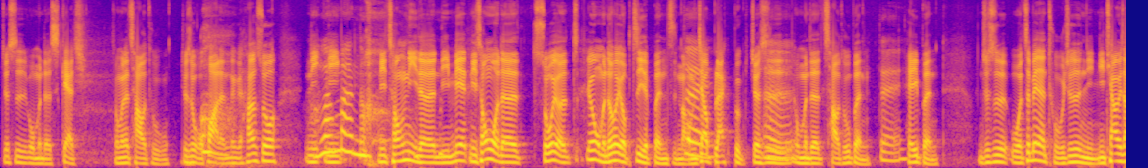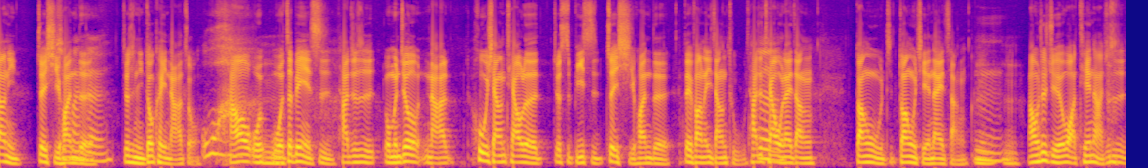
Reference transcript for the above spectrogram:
就是我们的 sketch，我们的草图，就是我画的那个。他就说你你 你从你的里面，你从我的所有，因为我们都会有自己的本子嘛，我们叫 Black Book，就是我们的草图本，对，黑本。就是我这边的图，就是你你挑一张你最喜欢的，就是你都可以拿走。哇！然后我、嗯、我这边也是，他就是我们就拿互相挑了，就是彼此最喜欢的对方的一张图，他就挑我那张端午、嗯、端午节那一张。嗯嗯。然后我就觉得哇天哪，就是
